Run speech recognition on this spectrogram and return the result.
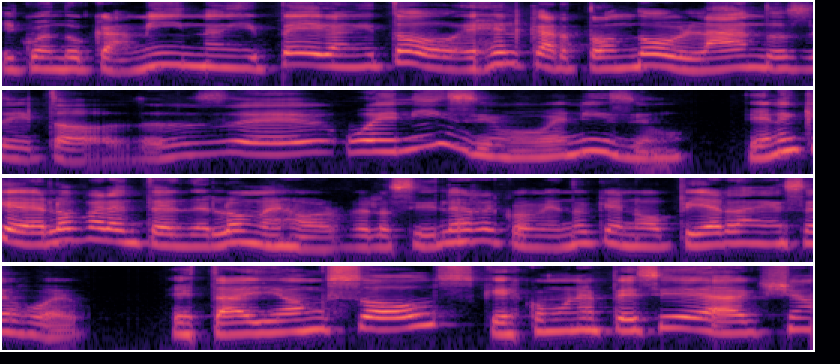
Y cuando caminan y pegan y todo, es el cartón doblándose y todo. Entonces es buenísimo, buenísimo. Tienen que verlo para entenderlo mejor, pero sí les recomiendo que no pierdan ese juego. Está Young Souls, que es como una especie de action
